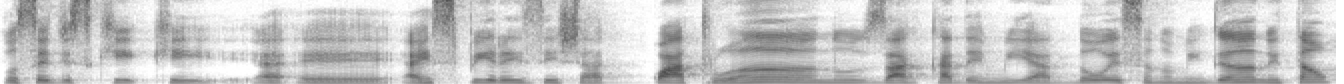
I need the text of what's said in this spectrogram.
Você disse que, que é, a Inspira existe há quatro anos, a academia há dois, se eu não me engano. Então,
